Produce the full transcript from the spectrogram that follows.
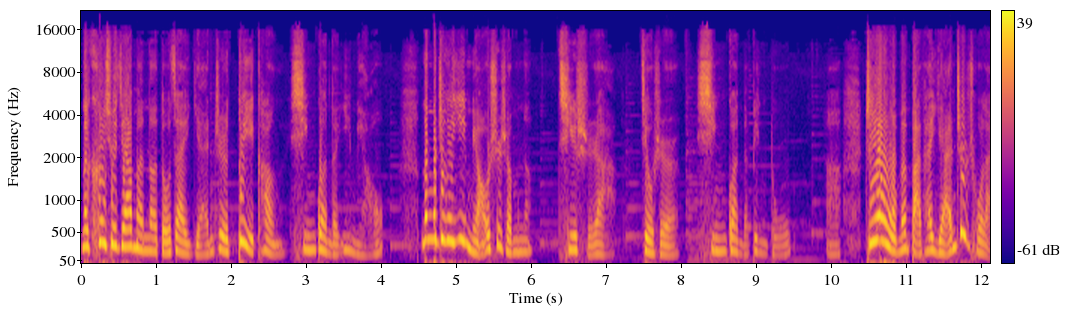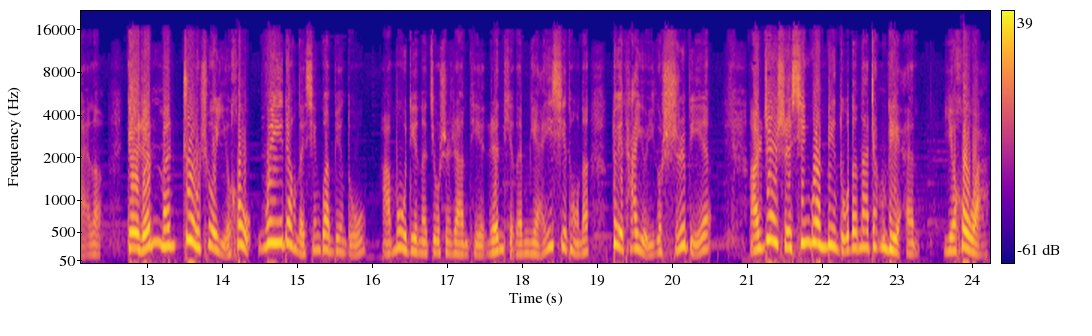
那科学家们呢都在研制对抗新冠的疫苗。那么这个疫苗是什么呢？其实啊，就是新冠的病毒啊，只要我们把它研制出来了，给人们注射以后，微量的新冠病毒啊，目的呢就是让体人体的免疫系统呢对它有一个识别啊，认识新冠病毒的那张脸以后啊，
